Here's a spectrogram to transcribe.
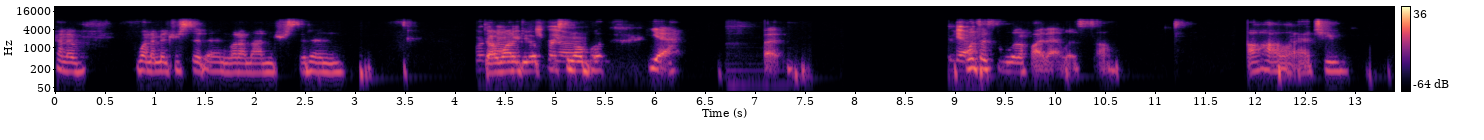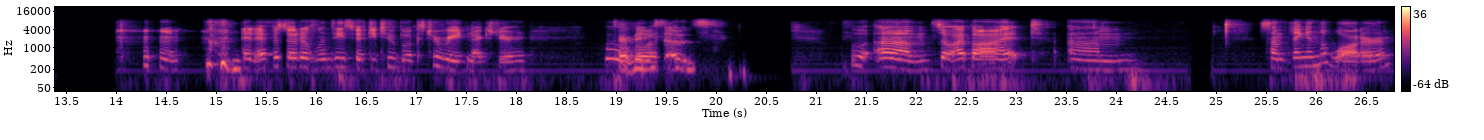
kind of what I'm interested in, what I'm not interested in. Do I want to do a personal book? Yeah. but Yeah. Once I solidify that list, I'll, I'll holla at you. An episode of Lindsay's 52 books to read next year. Ooh, Or minisodes. Ooh, um, so I bought um, something in the water.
